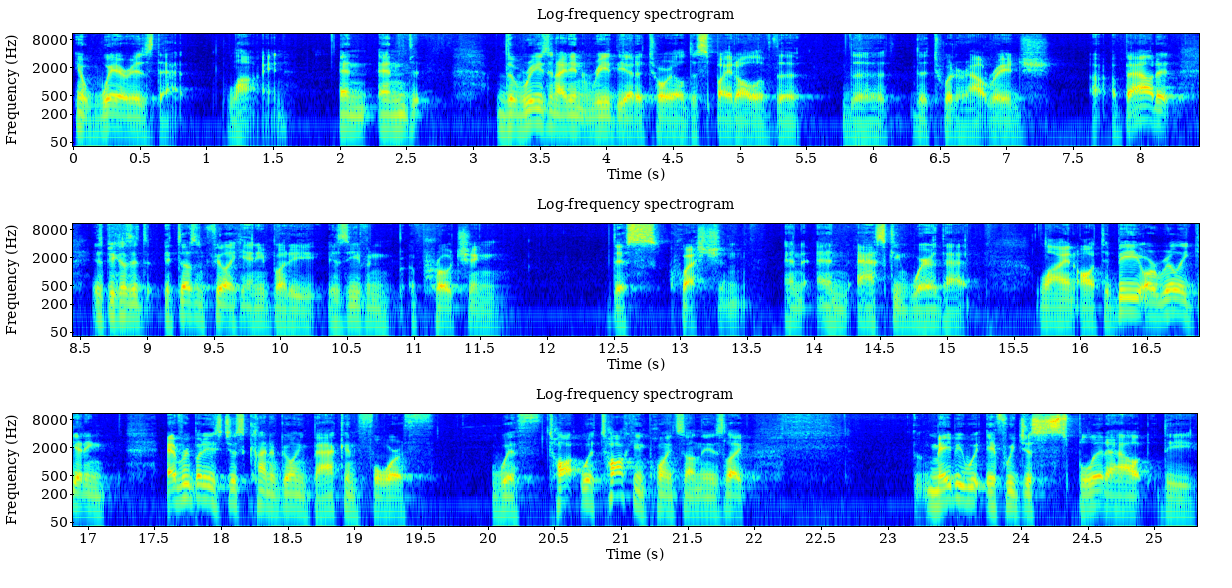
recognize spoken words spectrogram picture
you know, where is that line? And and the reason I didn't read the editorial, despite all of the the, the Twitter outrage uh, about it, is because it, it doesn't feel like anybody is even approaching this question and, and asking where that line ought to be, or really getting everybody's just kind of going back and forth with talk, with talking points on these. Like maybe we, if we just split out the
